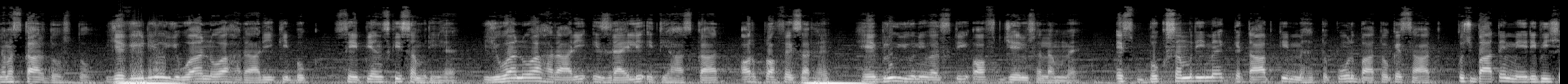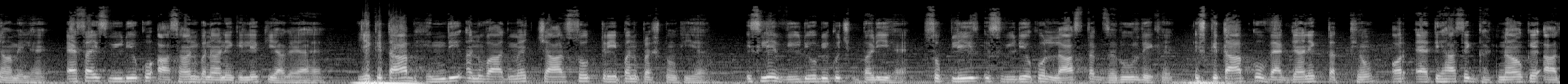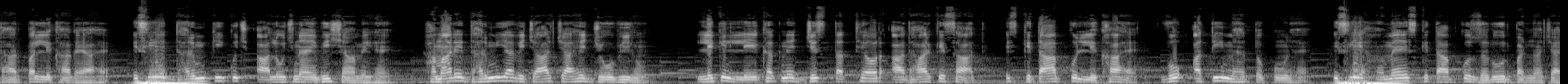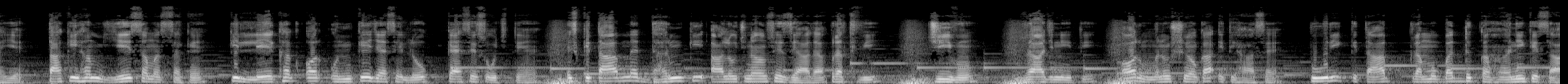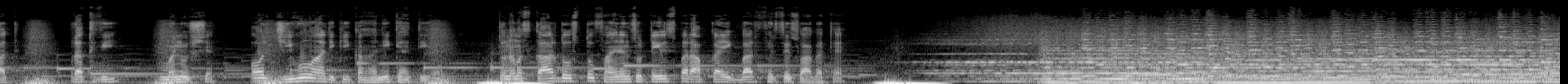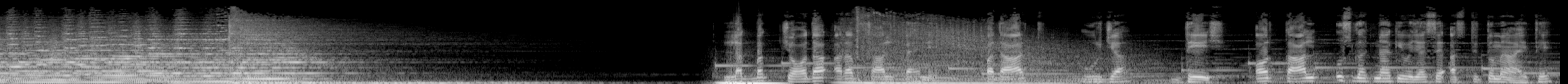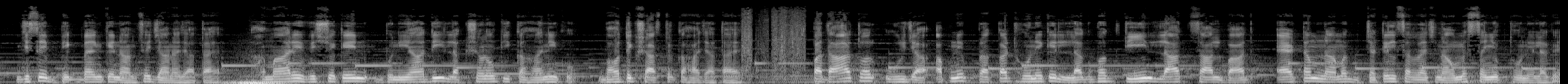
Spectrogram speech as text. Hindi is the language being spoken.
नमस्कार दोस्तों, ये वीडियो युवा नोआ हरारी की बुक सेपियंस की समरी है। युवा नोआ हरारी इजरायली इतिहासकार और प्रोफेसर हैं हेब्रू यूनिवर्सिटी ऑफ़ जेरूसलम में। इस बुक समरी में किताब की महत्वपूर्ण बातों के साथ कुछ बातें मेरी भी शामिल हैं। ऐसा इस वीडियो को आसान बनाने के लिए किया गया है। ये किताब हिंदी अनुवाद में चार सौ तिरपन प्रश्नों की है। इसलिए वीडियो भी कुछ बड़ी है। सो प्लीज़ इस वीडियो को लास्ट तक ज़रूर देखें। इस किताब को वैज्ञानिक तथ्यों और ऐतिहासिक घटनाओं के आधार पर लिखा गया है। इसलिए धर्म की कुछ आलोचनाएँ भी शामिल हैं। हमारे धर्म या विचार चाहे जो भी हों, लेकिन लेखक ने जिस तथ्य और आधार के साथ इस किताब को लिखा है, वो अति महत्वपूर्ण है। इसलिए हमें इस किताब को ज़रूर पढ़ना चाहिए, ताकि हम ये समझ सकें कि लेखक और उनके जैसे लोग कैसे सोचते हैं। इस किताब में धर्म की आलोचनाओं से ज़्यादा पृथ्वी, जीवों, राजनीति और मनुष्यों का इतिहास है। पूरी किताब क्रमबद्ध कहानी के साथ पृथ्वी, मनुष्य और जीवों आदि की कहानी कहती है। तो नमस्कार दोस्तों फाइनेंस और टेल्स पर आपका एक बार फिर से स्वागत है। 14 अरब साल पहले पदार्थ, ऊर्जा, देश और काल उस घटना की वजह से अस्तित्व में आए थे, जिसे बिग बैंग के नाम से जाना जाता है। हमारे विश्व के इन बुनियादी लक्षणों की कहानी को भौतिक शास्त्र कहा जाता है। पदार्थ और ऊर्जा अपने प्रकट होने के लगभग तीन लाख साल बाद एटम नामक जटिल संरचनाओं में संयुक्त होने लगे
